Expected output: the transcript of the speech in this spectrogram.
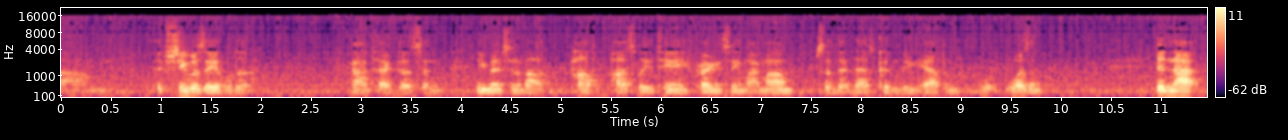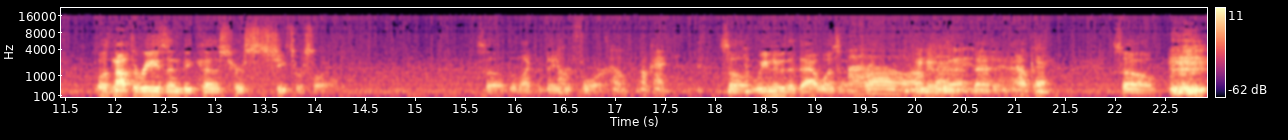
um, if she was able to contact us, and you mentioned about possibly a teenage pregnancy, my mom said that that couldn't be happened. Wasn't did not was not the reason because her sheets were soiled. So the, like the day oh, before. Oh, okay. So we knew that that wasn't a oh, problem. Oh, We knew that that didn't happen. Okay. So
